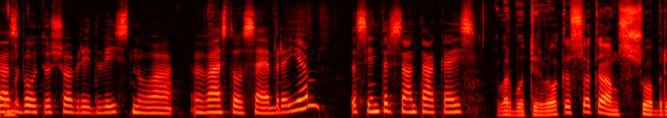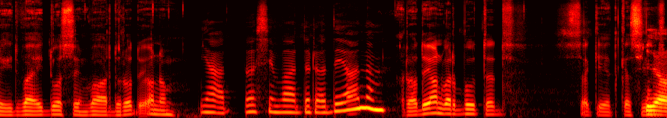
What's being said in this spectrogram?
Tas būtu šobrīd viss no vēstules ebrejiem. Tas interesantākais. Varbūt ir vēl kas sakāms šobrīd, vai dosim vārdu Rodionam? Jā, dosim vārdu Rodionam. Rodion, varbūt tad sakiet, kas jums ir. Jā,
